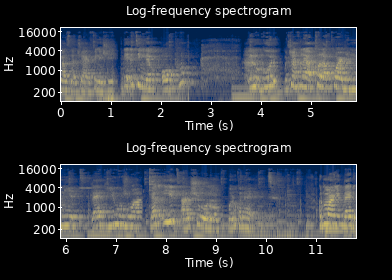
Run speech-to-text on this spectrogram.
Class I try and finish it. Get the thing them up. It look good. I try to like color coordinate like usual. I go eat and show no. But look at me eat. Good morning, the,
